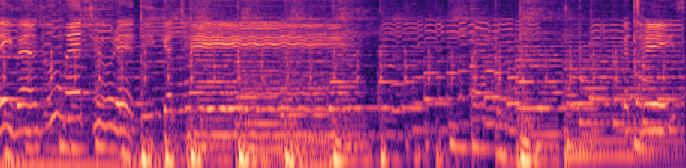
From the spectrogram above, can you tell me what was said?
နိဗ္ဗာန်ကူးမဲ့ထူတဲ့ဒီကထိန်ကထိန်စ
